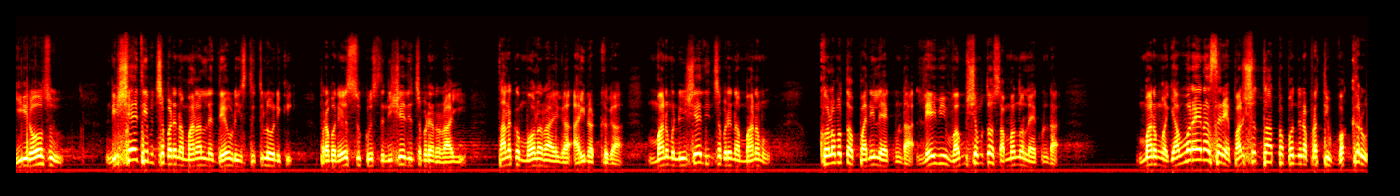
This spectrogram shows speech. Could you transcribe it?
ఈరోజు నిషేధించబడిన మనల్ని దేవుడి స్థితిలోనికి ప్రభు యేసుక్రీస్తు నిషేధించబడిన రాయి తలకు మూలరాయిగా అయినట్లుగా మనము నిషేధించబడిన మనము కులముతో పని లేకుండా లేవి వంశంతో సంబంధం లేకుండా మనము ఎవరైనా సరే పరిశుద్ధాత్మ పొందిన ప్రతి ఒక్కరూ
